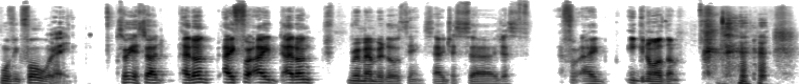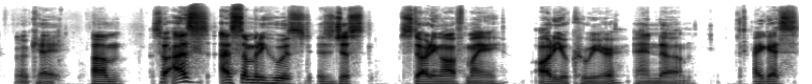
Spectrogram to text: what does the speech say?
moving forward. Right. So yeah, so I, I don't I, for, I I don't remember those things. I just uh, just I ignore them. Okay. Um, so as as somebody who is is just starting off my audio career and um, I guess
